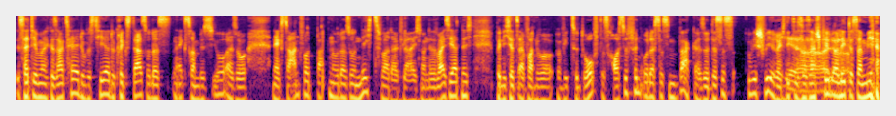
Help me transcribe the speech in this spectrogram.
es hätte jemand gesagt, hey, du bist hier, du kriegst das oder das ist eine extra Mission, also ein extra Antwort-Button oder so. Nichts war da gleich. Und das weiß ich halt nicht, bin ich jetzt einfach nur irgendwie zu doof, das rauszufinden oder ist das ein Bug? Also das ist irgendwie schwierig. Liegt ja, das jetzt am Spiel ja. oder liegt das an mir?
